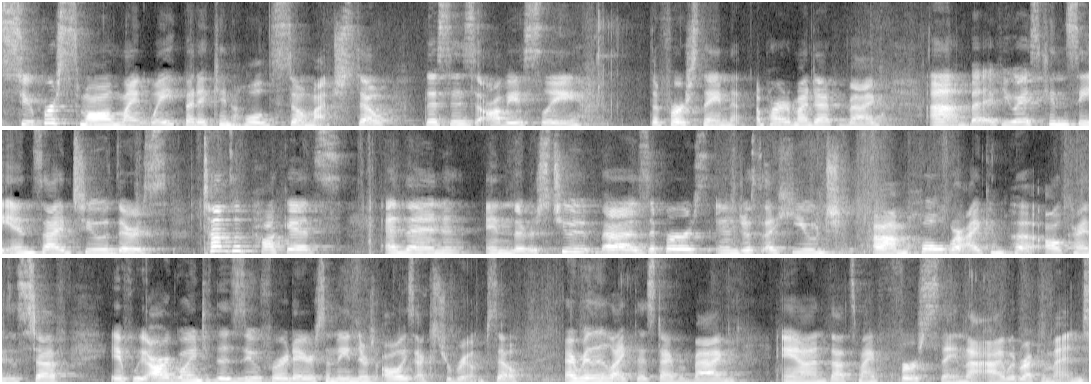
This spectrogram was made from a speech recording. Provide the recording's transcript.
super small and lightweight, but it can hold so much. So this is obviously the first thing, a part of my diaper bag. Um, but if you guys can see inside too, there's tons of pockets. And then and there's two uh, zippers and just a huge um, hole where I can put all kinds of stuff. If we are going to the zoo for a day or something, there's always extra room. So I really like this diaper bag and that's my first thing that I would recommend.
